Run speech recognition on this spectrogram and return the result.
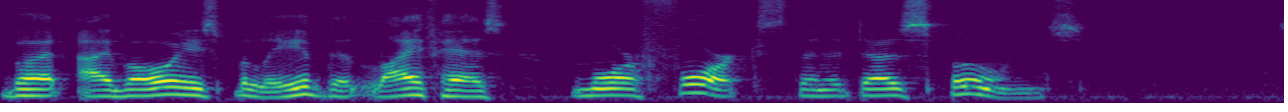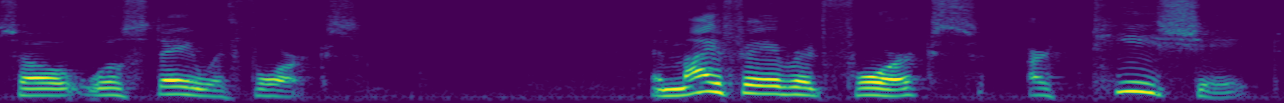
But I've always believed that life has more forks than it does spoons. So we'll stay with forks. And my favorite forks are T shaped.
